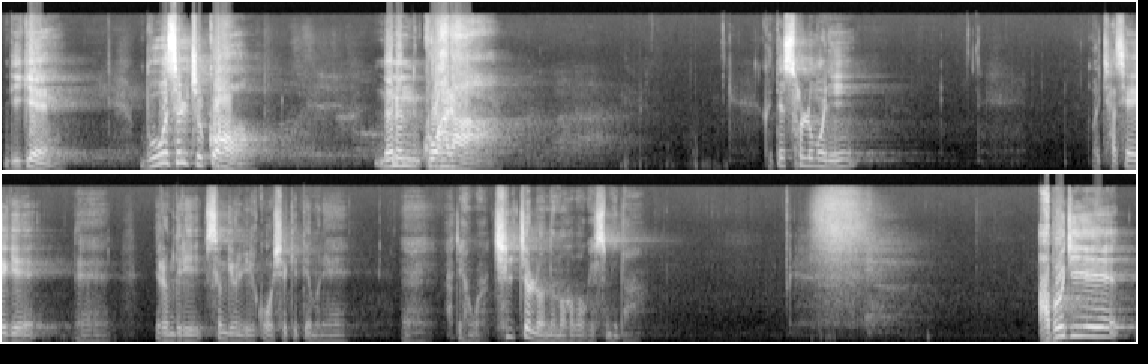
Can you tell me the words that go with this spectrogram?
네게 무엇을 주고 너는 구하라. 그때 솔로몬이 뭐 자세하게 예, 여러분들이 성경을 읽고 오셨기 때문에 예, 아직 한번 7절로 넘어가 보겠습니다. 아버지의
